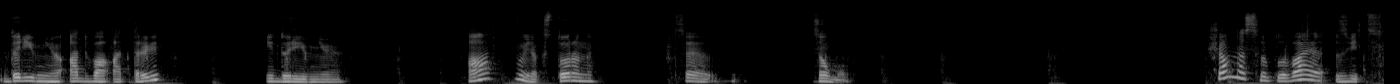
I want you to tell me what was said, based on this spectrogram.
дорівнює А2, А3 і дорівнює А, ну як сторони. Це за умов. Що в нас випливає звідси?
